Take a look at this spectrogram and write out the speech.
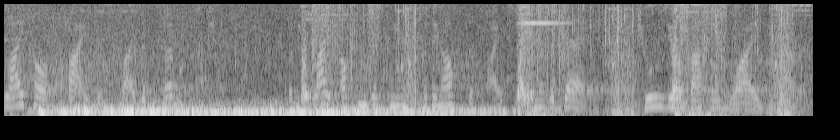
Flight or fight implies a permanent choice. But flight often just means putting off the fight to another day. Choose your battles wisely,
